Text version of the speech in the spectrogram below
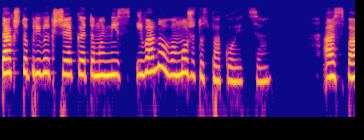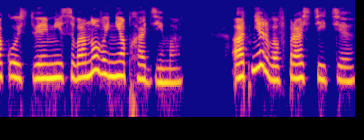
Так что привыкшая к этому мисс Иванова может успокоиться. А спокойствие мисс Ивановой необходимо. От нервов, простите,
